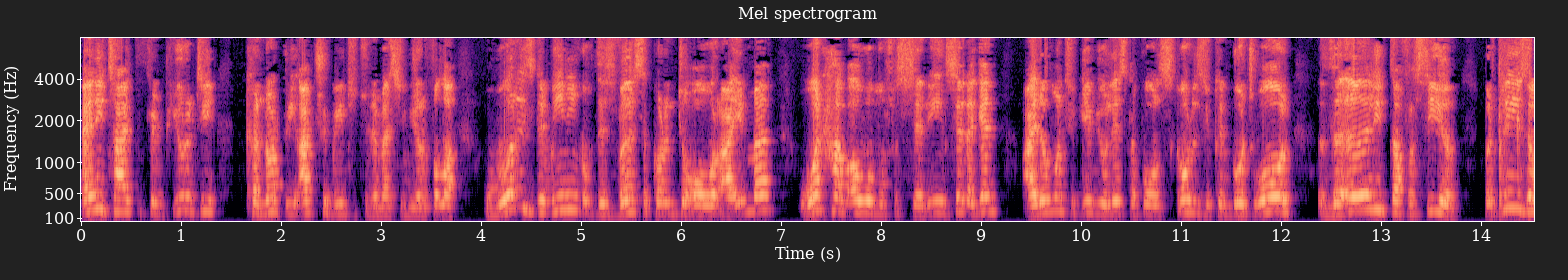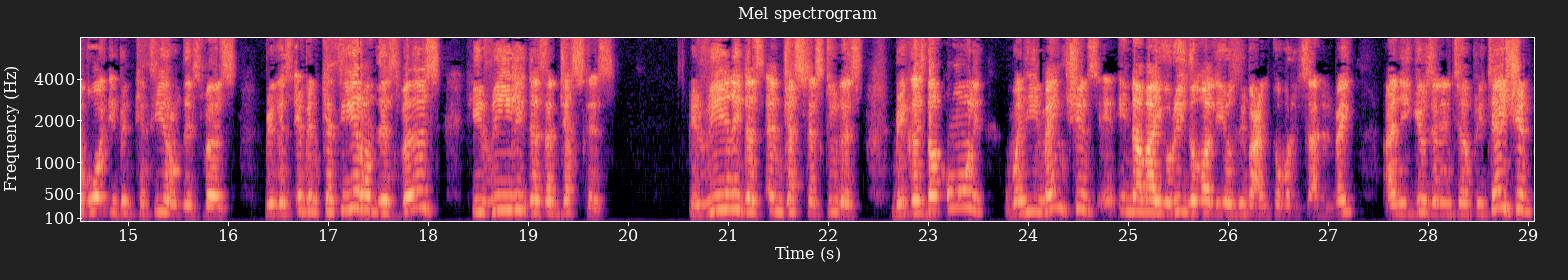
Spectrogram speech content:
any type of impurity cannot be attributed to the Messenger of Allah. What is the meaning of this verse according to our aima? What have our Mufassireen said? Again, I don't want to give you a list of all scholars. You can go to all the early tafsir, but please avoid Ibn Kathir on this verse because Ibn Kathir on this verse, he really does injustice. He really does injustice to this because not only when he mentions in Innama yuridu and he gives an interpretation.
